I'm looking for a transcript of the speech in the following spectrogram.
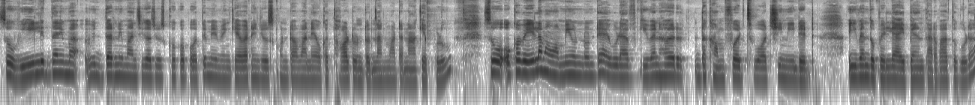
సో వీళ్ళిద్దరిని ఇద్దరిని మంచిగా చూసుకోకపోతే మేము ఇంకెవరిని చూసుకుంటాం అనే ఒక థాట్ ఉంటుందన్నమాట నాకెప్పుడు. సో ఒకవేళ మా మమ్మీ ఉండుంటే I would have given her the comforts what she needed even though పెళ్ళి అయిపోయిన తర్వాత కూడా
